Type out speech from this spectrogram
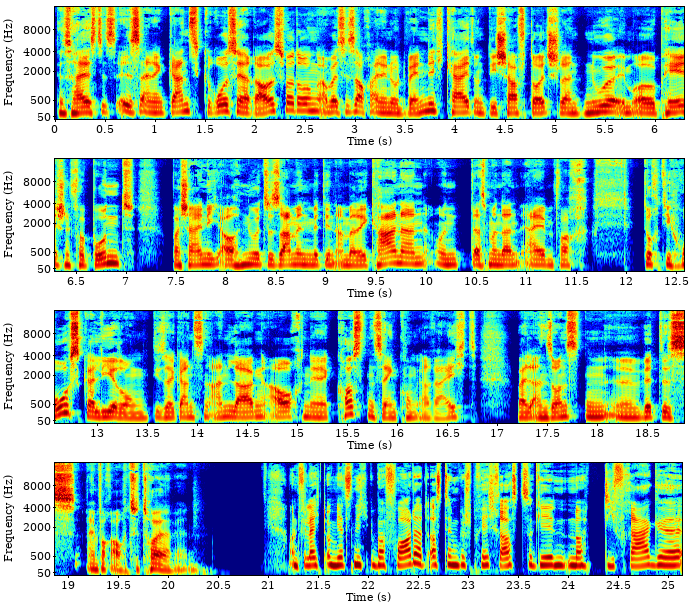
Das heißt, es ist eine ganz große Herausforderung, aber es ist auch eine Notwendigkeit und die schafft Deutschland nur im europäischen Verbund, wahrscheinlich auch nur zusammen mit den Amerikanern und dass man dann einfach durch die Hochskalierung dieser ganzen Anlagen auch eine Kostensenkung erreicht, weil ansonsten äh, wird es einfach auch zu teuer werden. Und vielleicht, um jetzt nicht überfordert aus dem Gespräch rauszugehen, noch die Frage,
